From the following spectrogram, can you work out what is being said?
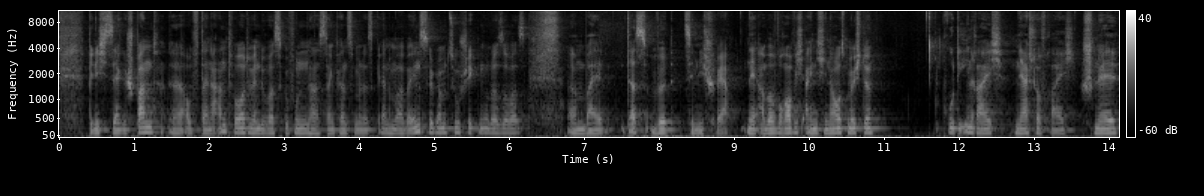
Bin ich sehr gespannt äh, auf deine Antwort. Wenn du was gefunden hast, dann kannst du mir das gerne mal bei Instagram zuschicken oder sowas, ähm, weil das wird ziemlich schwer. Nee, aber worauf ich eigentlich hinaus möchte, proteinreich, nährstoffreich, schnell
